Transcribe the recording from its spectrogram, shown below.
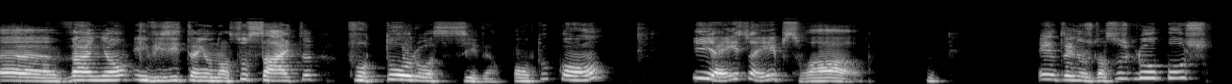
Uh, venham e visitem o nosso site futuroacessível.com. E é isso aí, pessoal. Entrem nos nossos grupos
